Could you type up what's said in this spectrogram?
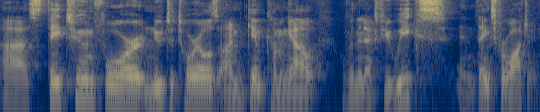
Uh, stay tuned for new tutorials on GIMP coming out over the next few weeks. And thanks for watching.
